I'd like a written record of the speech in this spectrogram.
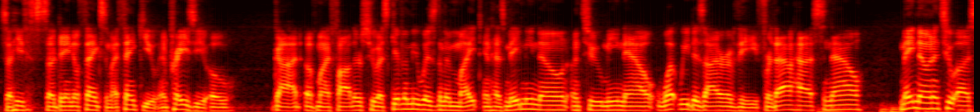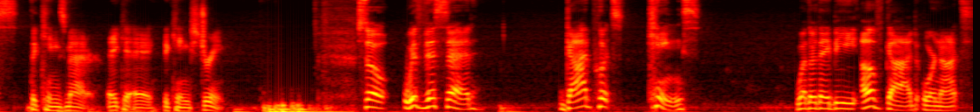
So he, so Daniel thanks him. I thank you and praise you, O God of my fathers, who has given me wisdom and might, and has made me known unto me now what we desire of thee. For thou hast now made known unto us the king's matter, aka the king's dream. So, with this said, God puts kings, whether they be of God or not,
